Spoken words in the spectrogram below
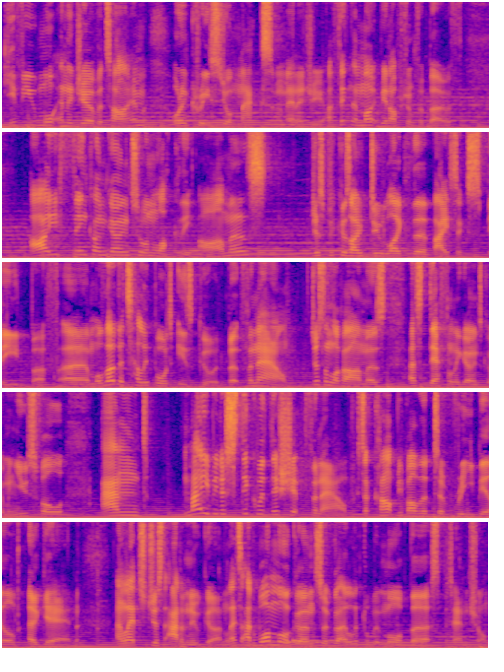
give you more energy over time or increase your maximum energy. I think there might be an option for both. I think I'm going to unlock the armors, just because I do like the basic speed buff. Um, although the teleport is good, but for now, just unlock armors, that's definitely going to come in useful, and maybe just stick with this ship for now, because I can't be bothered to rebuild again. And let's just add a new gun. Let's add one more gun so we've got a little bit more burst potential.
